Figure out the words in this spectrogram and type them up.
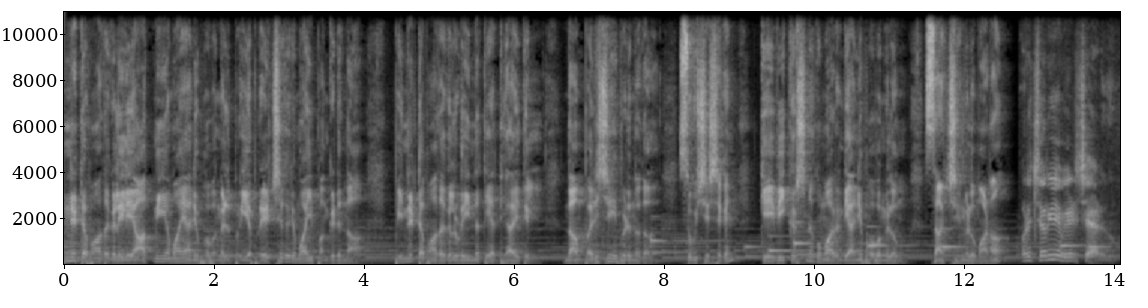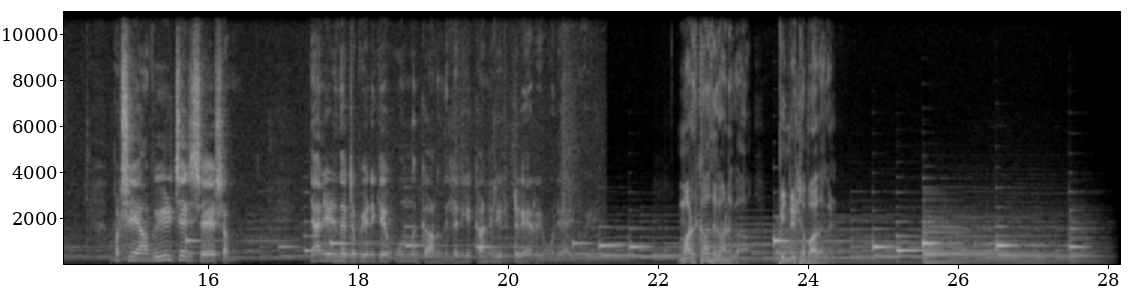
പിന്നിട്ട പാതകളിലെ ആത്മീയമായ അനുഭവങ്ങൾ പ്രിയ പ്രേക്ഷകരുമായി പങ്കിടുന്ന പിന്നിട്ട പാതകളുടെ ഇന്നത്തെ അധ്യായത്തിൽ നാം പരിചയപ്പെടുന്നത് സുവിശേഷകൻ കെ വി കൃഷ്ണകുമാറിന്റെ അനുഭവങ്ങളും സാക്ഷ്യങ്ങളുമാണ്. ഒരു ചെറിയ വീഴ്ചയായിരുന്നു. പക്ഷേ ആ വീഴ്ചയ്ക്ക് ശേഷം ഞാൻ എഴുന്നേറ്റപ്പോൾ എനിക്ക് ഒന്നും കാണുന്നില്ല. എനിക്ക് കണ്ണിൽ ഇരുട്ട് കയറിയ പോലെ ആയിപ്പോയി. മറക്കാതെ കാണുക പിന്നിട്ട പാതകൾ.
